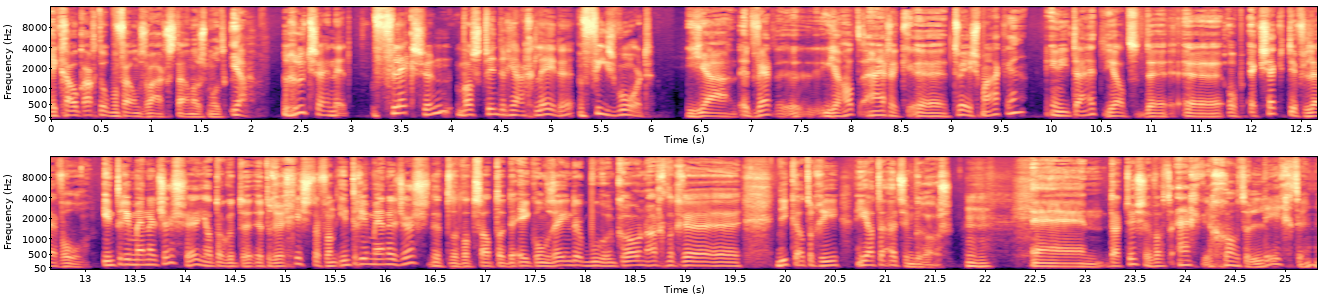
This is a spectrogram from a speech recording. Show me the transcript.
Ik ga ook achter op een vuilniswagen staan als het moet. ja. Ruud zei net, flexen was 20 jaar geleden een vies woord. Ja, het werd, eh, je had eigenlijk eh, twee smaken in die tijd. Je had de, eh, op executive level interim managers. Hè. Je had ook het, het register van interim managers. Dat, dat, zat de Econ Zeender, Boerenkroonachtige, die categorie. En je had de uitzendbureaus. En daartussen was eigenlijk een grote leegte.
